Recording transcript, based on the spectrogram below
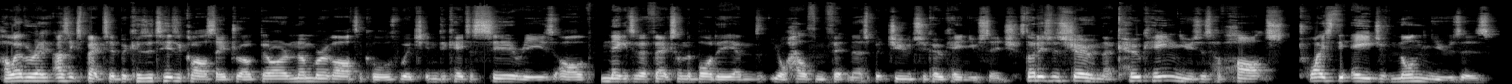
However, as expected, because it is a Class A drug, there are a number of articles which indicate a series of negative effects on the body and your health and fitness, but due to cocaine usage. Studies have shown that cocaine users have hearts twice the age of non users.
